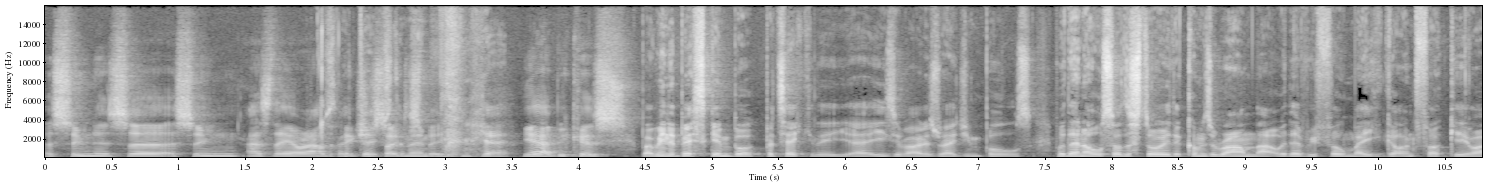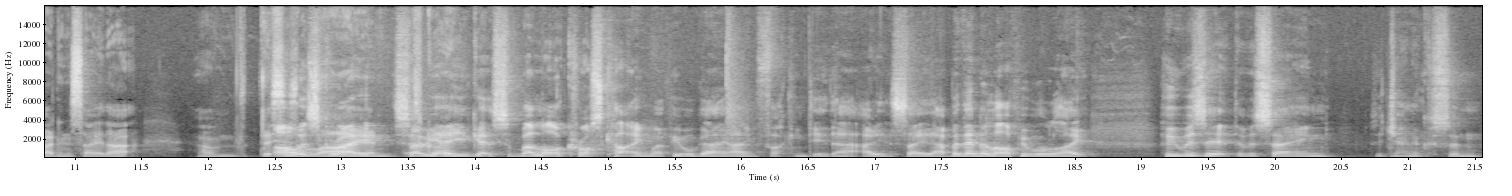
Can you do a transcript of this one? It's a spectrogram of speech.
as soon as uh, as soon as they are out of the picture, so to speak. yeah. Yeah, because But I mean, the Biskind book, particularly uh, Easy Riders, Raging Bulls, but then also the story that comes around that with every filmmaker going, fuck you, I didn't say that. Um, this oh, is it's a great. So it's yeah, great. you get some, a lot of cross cutting where people going, I didn't fucking do that. I didn't say that. But then a lot of people were like, who was it that was saying? Was it Jack Nicholson?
